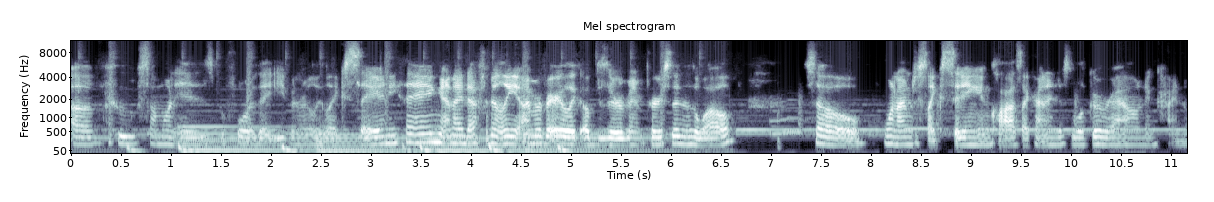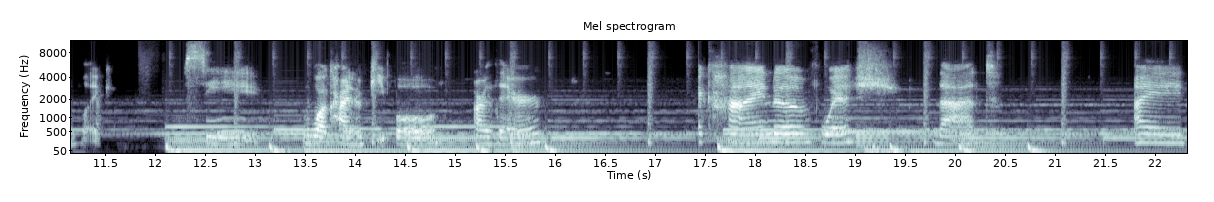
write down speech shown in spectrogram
of who someone is before they even really like say anything. And I definitely I'm a very like observant person as well. So when I'm just like sitting in class, I kind of just look around and kind of like see what kind of people are there. I kind of wish that I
